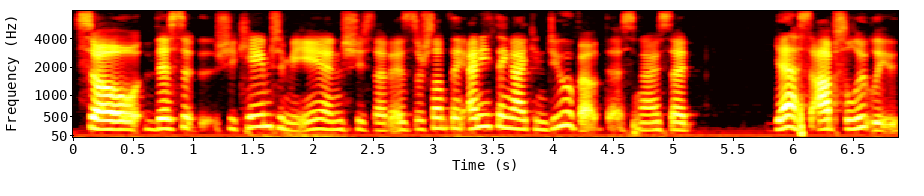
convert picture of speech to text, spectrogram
So this she came to me and she said, "Is there something anything I can do about this?" And I said, "Yes, absolutely.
